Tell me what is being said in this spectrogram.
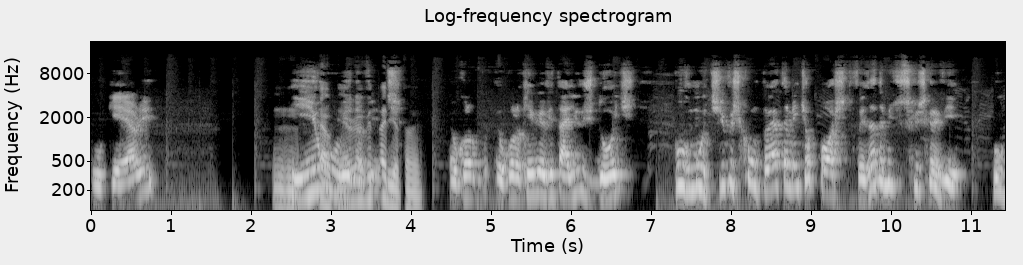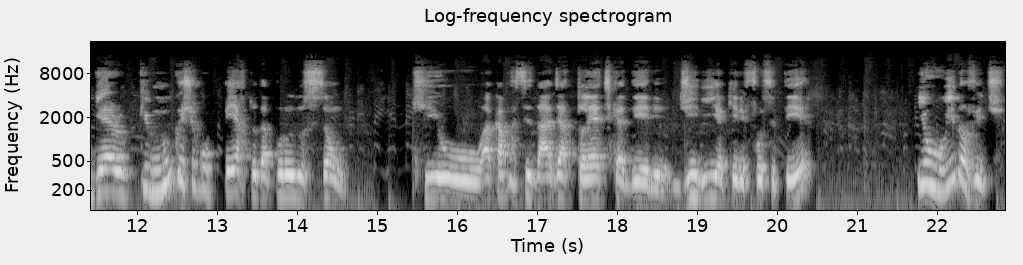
o Gary uhum. e o, é, o Eu evitaria também. Eu, eu coloquei que eu evitaria os dois por motivos completamente opostos. Foi exatamente isso que eu escrevi o Gary, que nunca chegou perto da produção que o, a capacidade atlética dele diria que ele fosse ter, e o Winovich,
